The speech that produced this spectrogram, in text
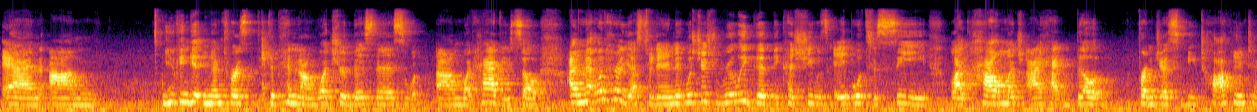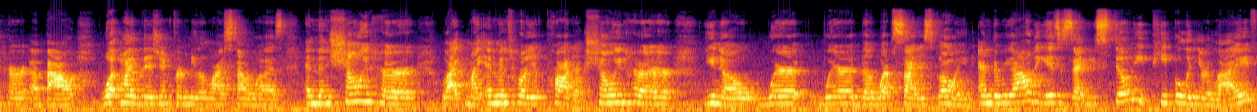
and um, you can get mentors depending on what your business, um, what have you. So I met with her yesterday and it was just really good because she was able to see like how much I had built from just me talking to her about what my vision for Mela Lifestyle was and then showing her like my inventory of products, showing her, you know, where where the website is going. And the reality is is that you still need people in your life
